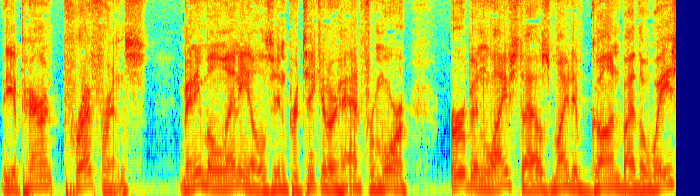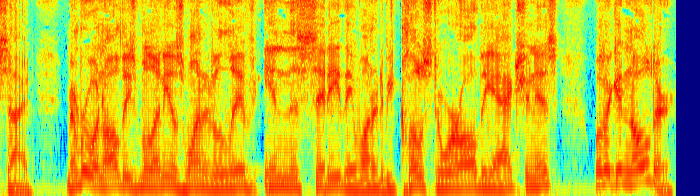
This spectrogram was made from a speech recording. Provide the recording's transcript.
The apparent preference many millennials in particular had for more urban lifestyles might have gone by the wayside. Remember when all these millennials wanted to live in the city? They wanted to be close to where all the action is? Well, they're getting older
